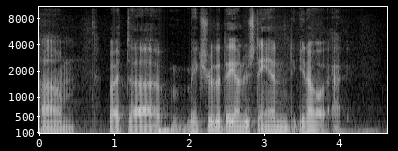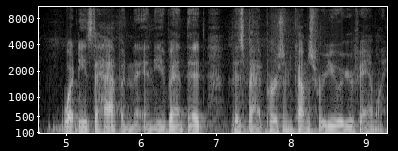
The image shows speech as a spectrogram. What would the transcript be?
Um, but uh, make sure that they understand, you know, what needs to happen in the event that this bad person comes for you or your family.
